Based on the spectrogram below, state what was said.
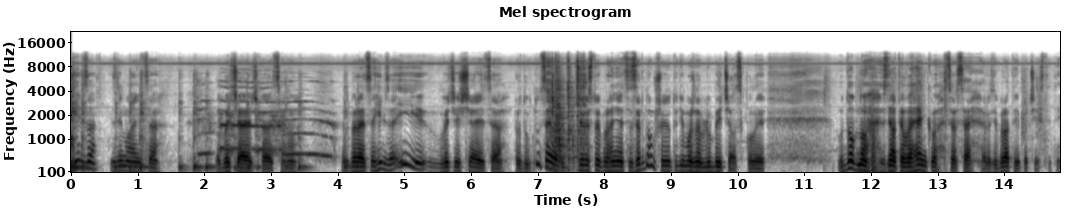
гільза, знімається обичаєчка цього. Розбирається гільза і вичищається продукт. Ну, це через той проганяється зерном, що його тоді можна в будь-який час, коли удобно зняти легенько, це все розібрати і почистити.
